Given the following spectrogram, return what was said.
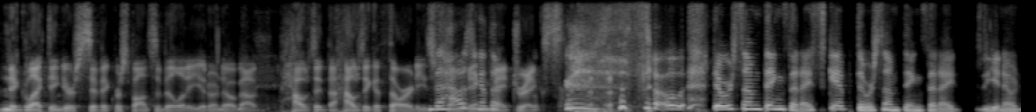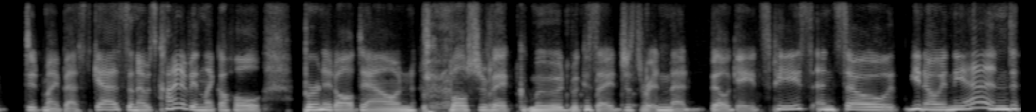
neglecting your civic responsibility. You don't know about housing, the housing authorities The housing author- matrix. so there were some things that I skipped. There were some things that I, you know, did my best guess. And I was kind of in like a whole burn it all down Bolshevik mood because I had just written that Bill Gates piece. And so, you know, in the end,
